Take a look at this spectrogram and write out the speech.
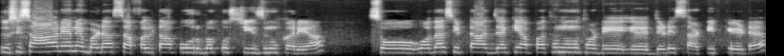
ਤੁਸੀਂ ਸਾਰਿਆਂ ਨੇ ਬੜਾ ਸਫਲਤਾਪੂਰਵਕ ਉਸ ਚੀਜ਼ ਨੂੰ ਕਰਿਆ। ਸੋ ਉਹਦਾ ਸਿੱਟਾ ਅੱਜ ਹੈ ਕਿ ਆਪਾਂ ਤੁਹਾਨੂੰ ਤੁਹਾਡੇ ਜਿਹੜੇ ਸਰਟੀਫਿਕੇਟ ਹੈ,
